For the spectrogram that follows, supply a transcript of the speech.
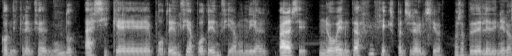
con diferencia del mundo. Así que potencia, potencia mundial. Ahora sí, 90 de expansión agresiva. Vamos a pedirle dinero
